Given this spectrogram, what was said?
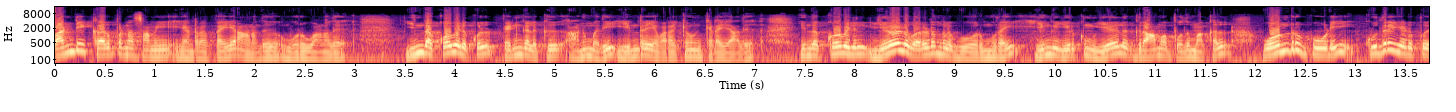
வண்டி கருப்பண்ணசாமி என்ற பெயரானது உருவானது. இந்த கோவிலுக்குள் பெண்களுக்கு அனுமதி இன்றைய வரைக்கும் கிடையாது. இந்த கோவிலில் ஏழு வருடங்களுக்கு ஒரு முறை இங்கு இருக்கும் ஏழு கிராம பொதுமக்கள் ஒன்று கூடி குதிரை எடுப்பு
